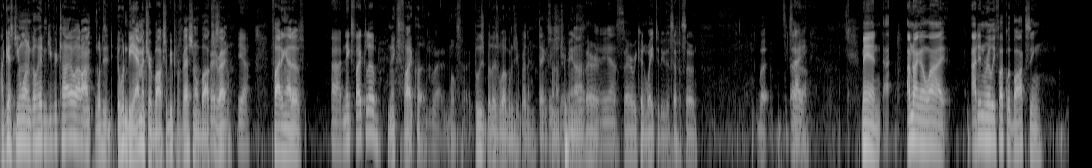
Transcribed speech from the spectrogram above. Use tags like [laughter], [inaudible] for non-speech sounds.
I guess do you want to go ahead and give your title? I don't. What it, it wouldn't be amateur boxer, it'd be professional boxer, right? Yeah. Fighting out of Uh, next fight club. Nick's Fight Club. Right, Nick's Fight Booze Brothers welcomes you, brother. Thanks so much for Appreciate being on. Sir, Yeah, yeah. Yes, sir. We couldn't wait to do this episode. But It's exciting. man, I, I'm not gonna lie. I didn't really fuck with boxing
